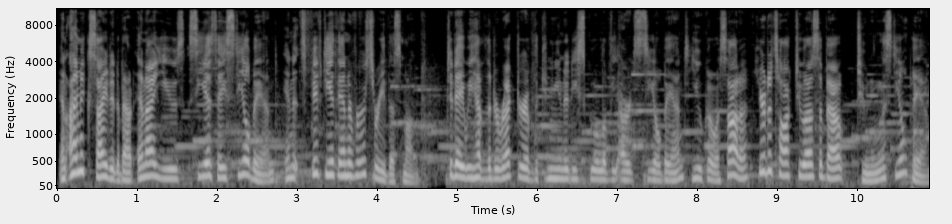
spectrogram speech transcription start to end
and I'm excited about NIU's CSA Steel Band and its 50th anniversary this month. Today we have the director of the Community School of the Arts Steel Band, Yuko Asada, here to talk to us about tuning the steel pan.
